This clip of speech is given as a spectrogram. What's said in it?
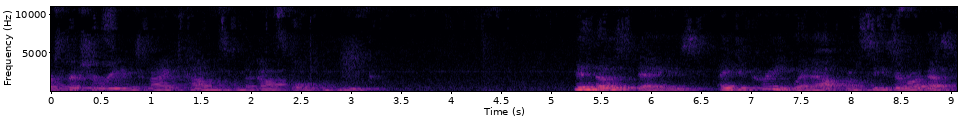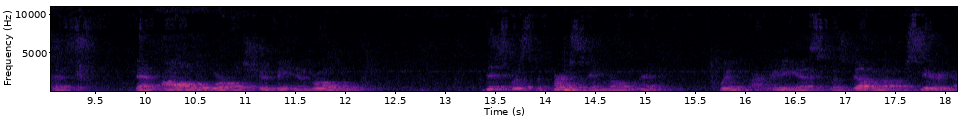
Our scripture reading tonight comes from the Gospel of Luke. In those days, a decree went out from Caesar Augustus that all the world should be enrolled. This was the first enrollment when Quirinius was governor of Syria.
